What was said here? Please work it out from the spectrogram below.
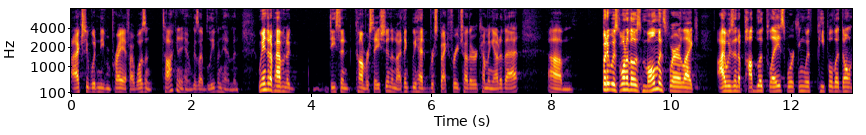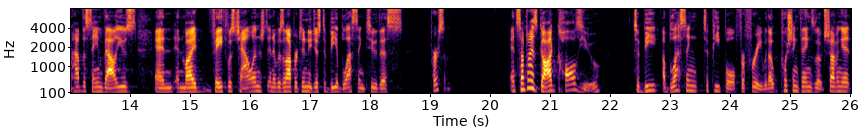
actually wouldn't even pray if I wasn't talking to him because I believe in him. And we ended up having a decent conversation, and I think we had respect for each other coming out of that. Um, but it was one of those moments where, like, I was in a public place working with people that don't have the same values and, and my faith was challenged, and it was an opportunity just to be a blessing to this person. And sometimes God calls you to be a blessing to people for free without pushing things, without shoving it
